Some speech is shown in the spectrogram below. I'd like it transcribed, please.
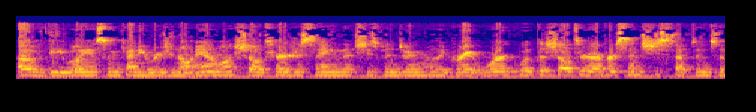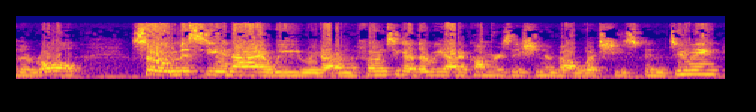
of the Williamson County Regional Animal Shelter, just saying that she's been doing really great work with the shelter ever since she stepped into the role. So Misty and I, we, we got on the phone together, we had a conversation about what she's been doing,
